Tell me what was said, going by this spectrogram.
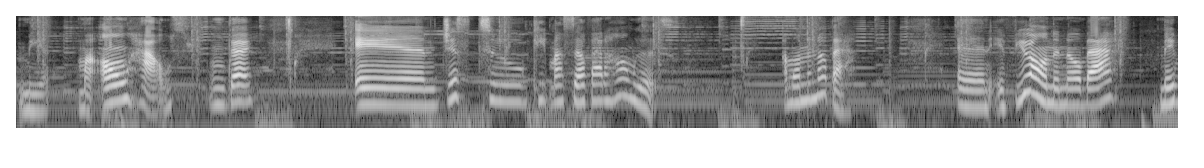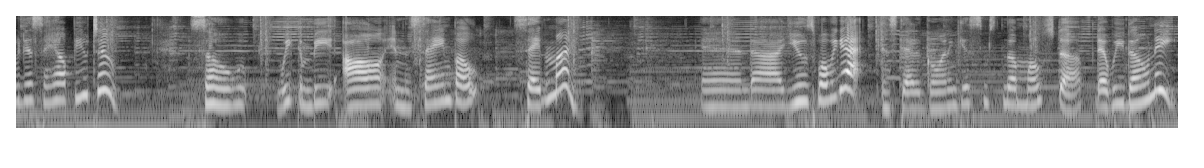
me my own house, okay? And just to keep myself out of HomeGoods. I'm on the no buy. And if you're on the no buy, maybe this will help you too. So we can be all in the same boat, saving money. And uh, use what we got instead of going and get some the most stuff that we don't need.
